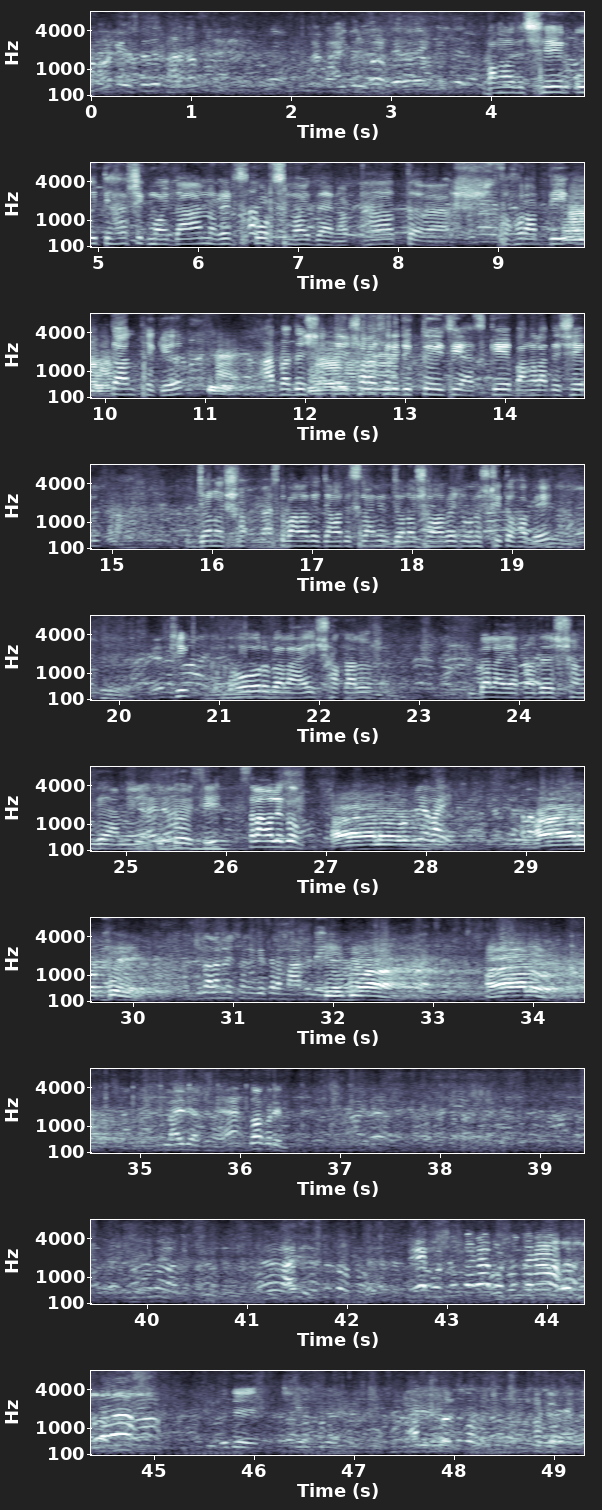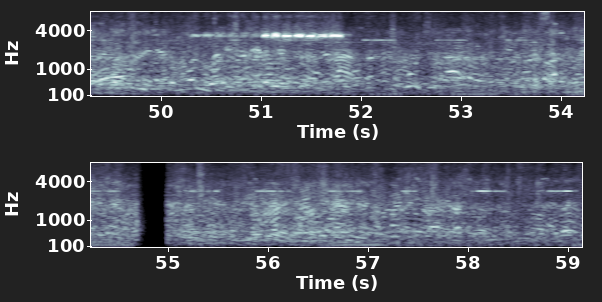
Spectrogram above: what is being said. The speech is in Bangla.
আমাকে স্টেজে ধারে কাছে বাংলাদেশের ঐতিহাসিক ময়দান রেড স্পোর্টস ময়দান অর্থাৎ সোহরাওয়ার্দী উদ্যান থেকে আপনাদের সাথে সরাসরি যুক্ত হয়েছি আজকে বাংলাদেশের জন আজকে বাংলাদেশ জামাত ইসলামের জনসমাবেশ অনুষ্ঠিত হবে। ঠিক ভোরবেলায় সকাল বেলায় আপনাদের সঙ্গে আমি যুক্ত হয়েছি। সালাম আলাইকুম। ভাই আব্দুল আলমের সঙ্গে গেছিলাম মাহফিলে। হ্যালো লাইভে আছে ভাই হ্যাঁ? দোয়া করেন। ওই যে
